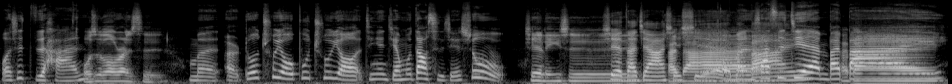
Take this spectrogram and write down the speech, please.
我是子涵，我是 Lawrence，我们耳朵出游不出游，今天节目到此结束，谢谢林医师，谢谢大家拜拜。谢谢我们下次见，拜拜。拜拜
